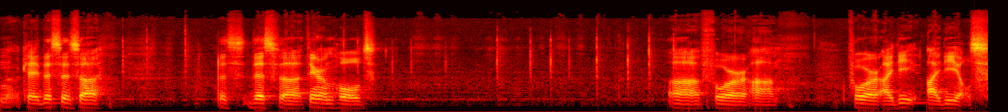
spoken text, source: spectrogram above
Okay, this is uh, this this uh, theorem holds uh, for um, for ide ideals.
